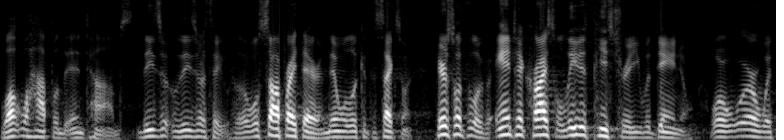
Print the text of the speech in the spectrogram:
What will happen at the end times? These are, these are things. So we'll stop right there and then we'll look at the second one. Here's what to look at Antichrist will lead a peace treaty with Daniel or, or with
